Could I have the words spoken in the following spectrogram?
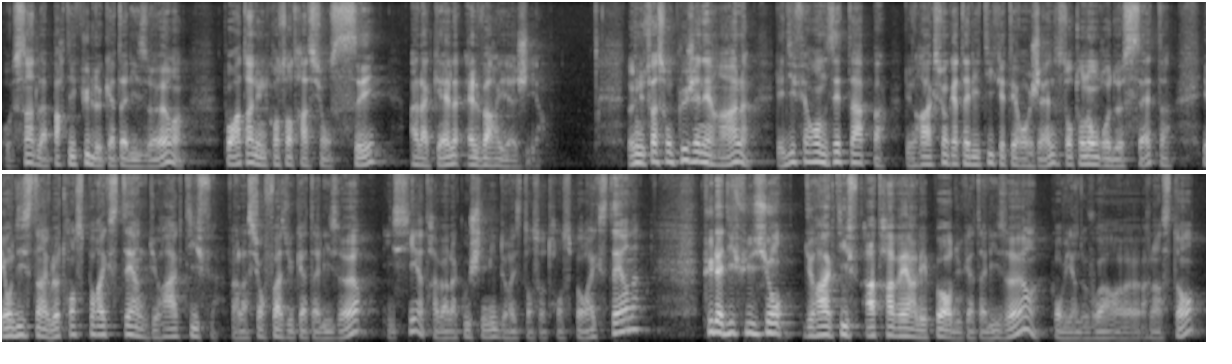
au sein de la particule de catalyseur pour atteindre une concentration C à laquelle elle va réagir. D'une façon plus générale, les différentes étapes d'une réaction catalytique hétérogène sont au nombre de 7 et on distingue le transport externe du réactif vers la surface du catalyseur, ici à travers la couche limite de résistance au transport externe, puis la diffusion du réactif à travers les pores du catalyseur, qu'on vient de voir euh, à l'instant,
